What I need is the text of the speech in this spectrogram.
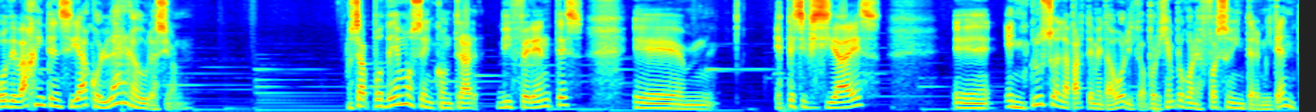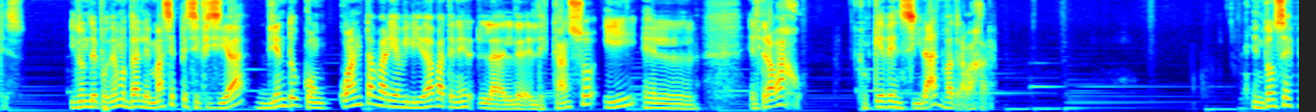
O de baja intensidad con larga duración. O sea, podemos encontrar diferentes eh, especificidades, eh, incluso en la parte metabólica, por ejemplo, con esfuerzos intermitentes y donde podemos darle más especificidad viendo con cuánta variabilidad va a tener el, descanso y el, trabajo, con qué densidad va a trabajar. Entonces,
